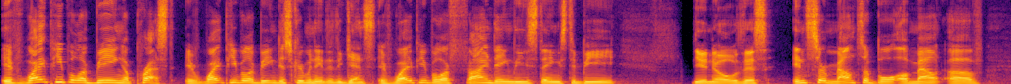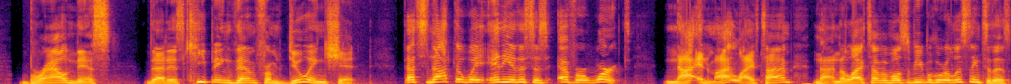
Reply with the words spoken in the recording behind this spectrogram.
If white people are being oppressed, if white people are being discriminated against, if white people are finding these things to be, you know, this insurmountable amount of brownness that is keeping them from doing shit. That's not the way any of this has ever worked. Not in my lifetime, not in the lifetime of most of the people who are listening to this,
